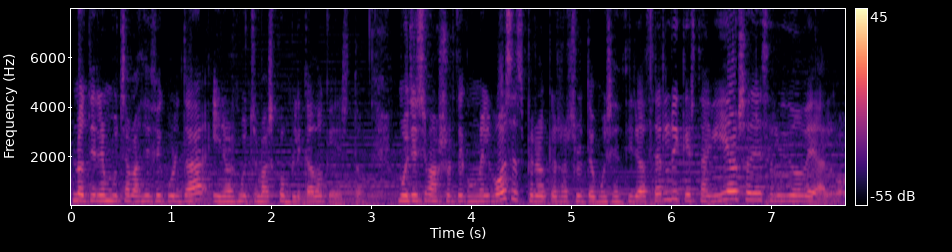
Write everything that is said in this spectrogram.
no tiene mucha más dificultad y no es mucho más complicado que esto. Muchísima suerte con el boss, espero que os resulte muy sencillo hacerlo y que esta guía os haya servido de algo.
